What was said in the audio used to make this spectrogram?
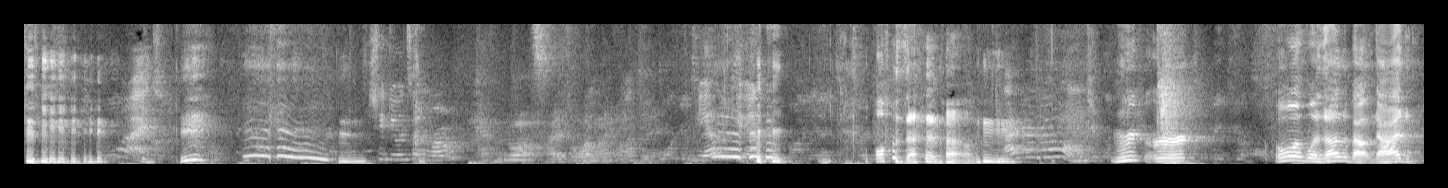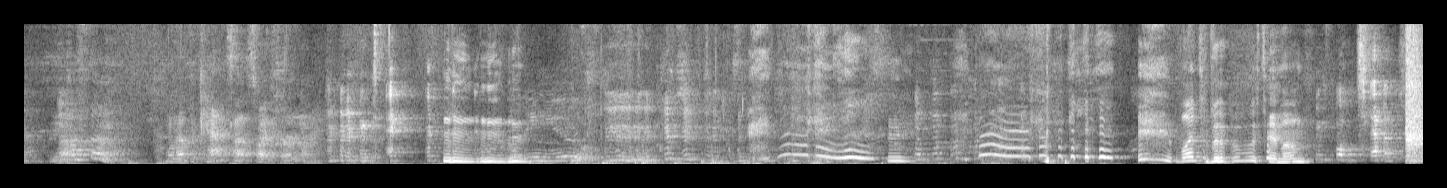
what? she doing something wrong? Go outside for one night. Yeah, What was that about? I don't know. what was that about, Dad? Nothing. We'll have the cats outside for a night. What you. What's boo boo say, Mom? Watch out.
